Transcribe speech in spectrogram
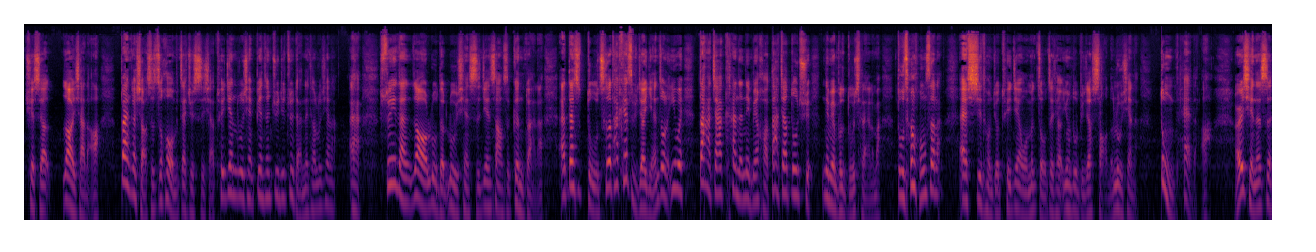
确实要绕一下的啊。半个小时之后，我们再去试一下，推荐的路线变成距离最短那条路线了。哎，虽然绕路的路线时间上是更短了，哎，但是堵车它开始比较严重了，因为大家看着那边好，大家都去那边，不是堵起来了吗？堵成红色了，哎，系统就推荐我们走这条用度比较少的路线了，动态的啊。而且呢，是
